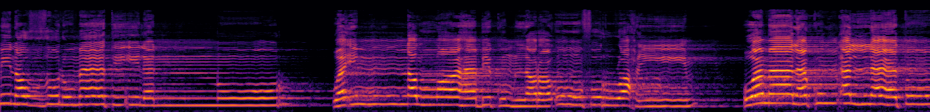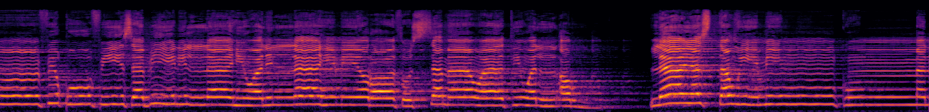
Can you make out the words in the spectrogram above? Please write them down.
من الظلمات إلى النور. وإن الله بكم لرءوف رحيم. وما لكم ألا تنفقوا في سبيل الله ولله ميراث السماوات والأرض. لا يستوي منكم من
